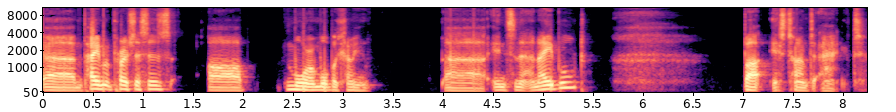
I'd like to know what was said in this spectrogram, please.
um, payment processors are more and more becoming uh, internet enabled, but it's time to act.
